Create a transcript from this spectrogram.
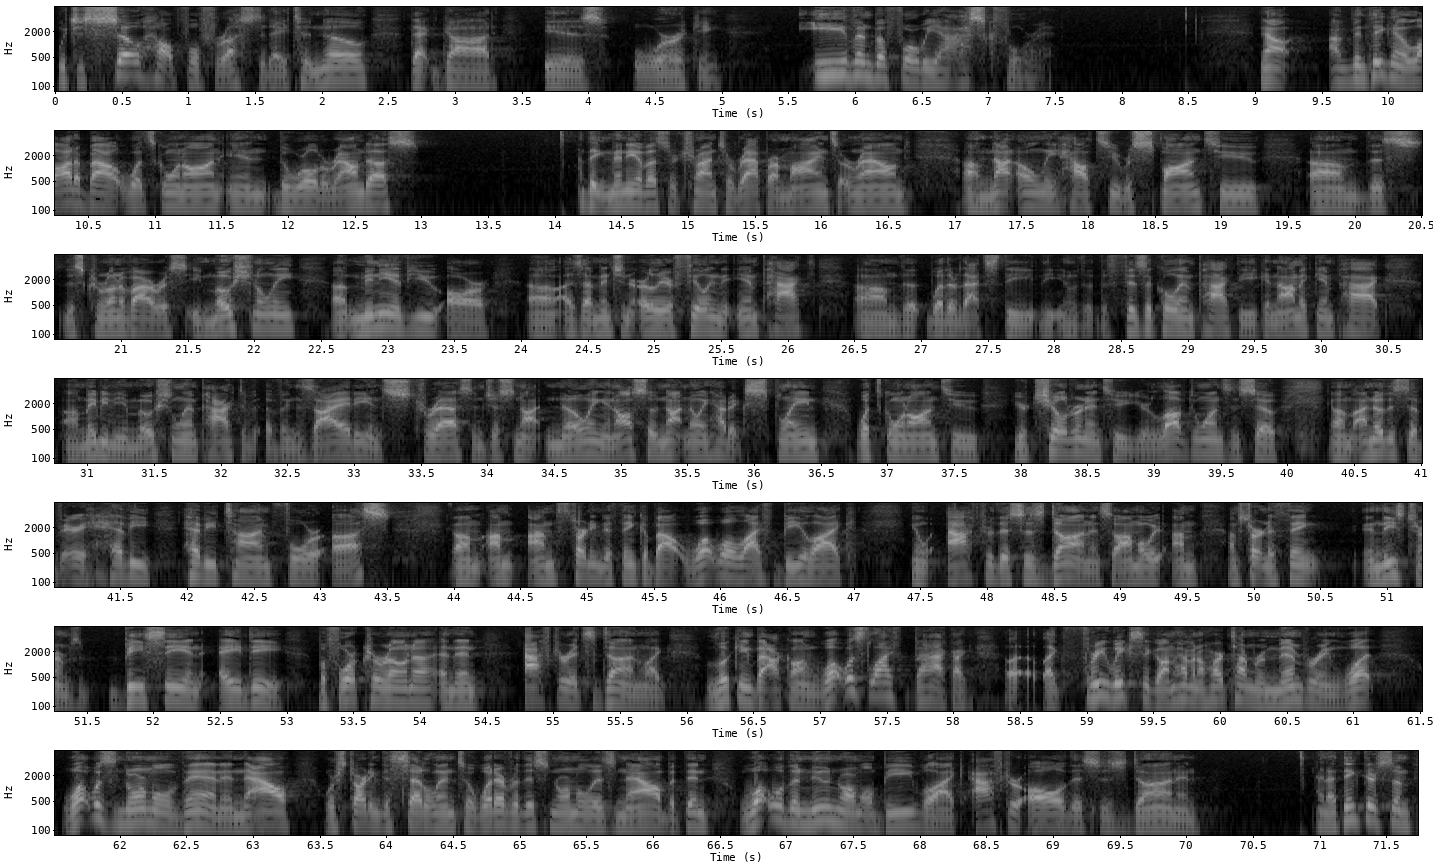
which is so helpful for us today to know that God is working, even before we ask for it. Now, I've been thinking a lot about what's going on in the world around us. I think many of us are trying to wrap our minds around um, not only how to respond to um, this, this coronavirus emotionally. Uh, many of you are, uh, as I mentioned earlier, feeling the impact, um, the, whether that's the, the, you know, the, the, physical impact, the economic impact, uh, maybe the emotional impact of, of, anxiety and stress and just not knowing, and also not knowing how to explain what's going on to your children and to your loved ones. And so um, I know this is a very heavy, heavy time for us. Um, I'm, I'm starting to think about what will life be like you know, after this is done. And so I'm, always, I'm, I'm starting to think in these terms BC and AD, before Corona, and then after it's done. Like looking back on what was life back? Uh, like three weeks ago, I'm having a hard time remembering what, what was normal then, and now we're starting to settle into whatever this normal is now. But then what will the new normal be like after all this is done? And, and I think there's some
